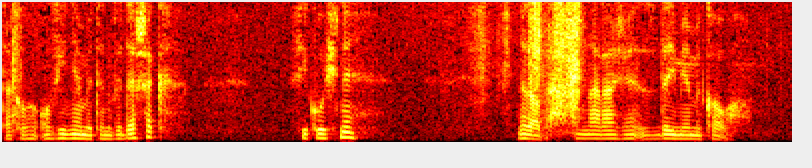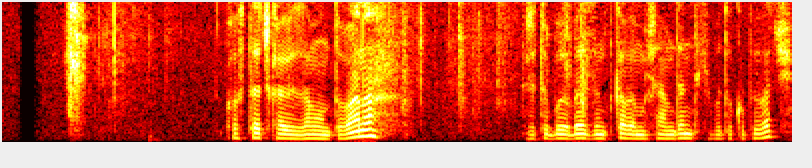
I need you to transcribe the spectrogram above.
Taką owiniemy ten wydeszek fikuśny. No dobra, na razie zdejmiemy koło. Kosteczka już zamontowana. Że tu były bezdętkowe, musiałem dętki podokupywać.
